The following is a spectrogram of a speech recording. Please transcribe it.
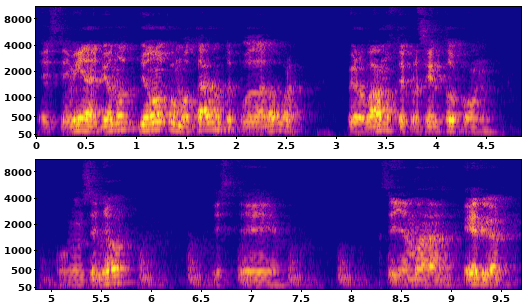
Este, mira, yo no, yo no como tal no te puedo dar obra, pero vamos, te presento con, con un señor, este, se llama Edgar.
